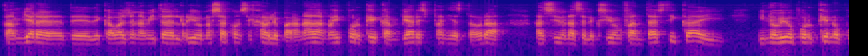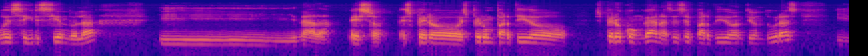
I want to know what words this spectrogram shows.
cambiar eh, de, caballo en la mitad del río no es aconsejable para nada, no hay por qué cambiar. España hasta ahora ha sido una selección fantástica y, no veo por qué no puede seguir siéndola. Y nada, eso. Espero, espero un partido, espero con ganas ese partido ante Honduras y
